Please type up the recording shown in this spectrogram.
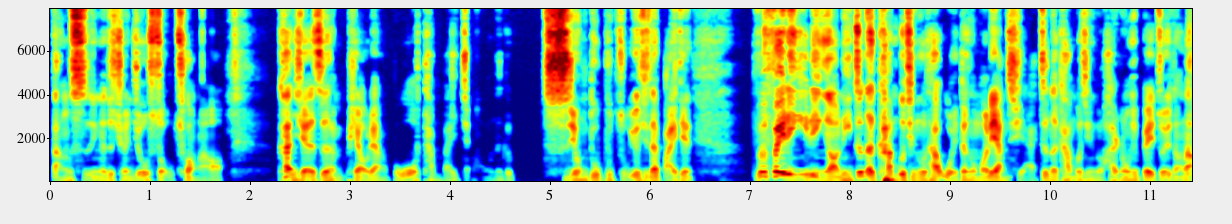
当时应该是全球首创了啊，看起来是很漂亮。不过我坦白讲，那个使用度不足，尤其在白天。那飞凌一零一哦，你真的看不清楚它尾灯有没有亮起来，真的看不清楚，很容易被追撞。那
